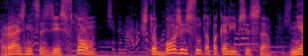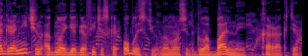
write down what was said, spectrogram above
Разница здесь в том, что Божий суд апокалипсиса не ограничен одной географической областью, но носит глобальный характер.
